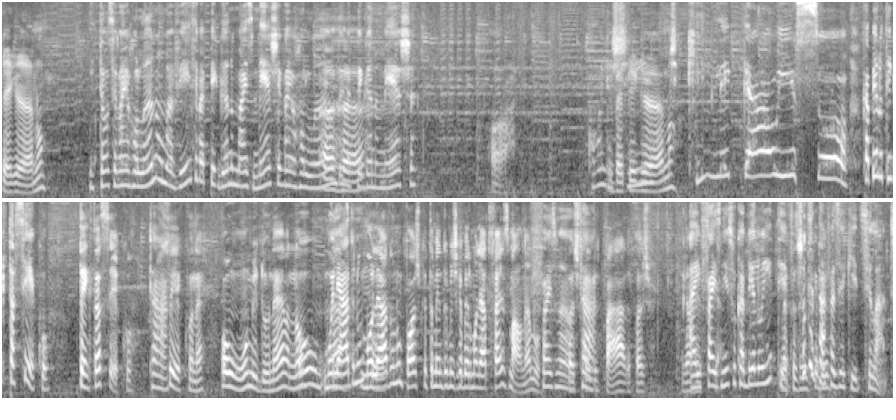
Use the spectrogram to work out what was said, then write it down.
Pegando. Então você vai enrolando uma vez e vai pegando mais mecha e vai enrolando, e vai pegando mecha. Ó. Olha, Vai gente, pegando. que legal isso! O cabelo tem que estar seco? Tem que estar seco. Tá. Seco, né? Ou úmido, né? Não, Ou molhado não Molhado não pode, porque também dormir de cabelo molhado faz mal, né, Lu? Faz mal, Pode tá. ficar gripada, pode... Aí faz nisso o cabelo inteiro. Deixa eu tentar cabelo. fazer aqui desse lado.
